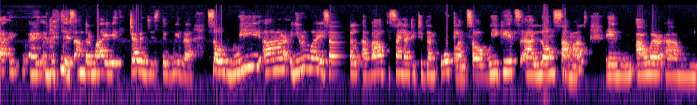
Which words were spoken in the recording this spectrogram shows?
uh, yes under my challenges the weather. So we are Uruguay is about the same latitude than Auckland, so we get uh, long summers. In our um,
